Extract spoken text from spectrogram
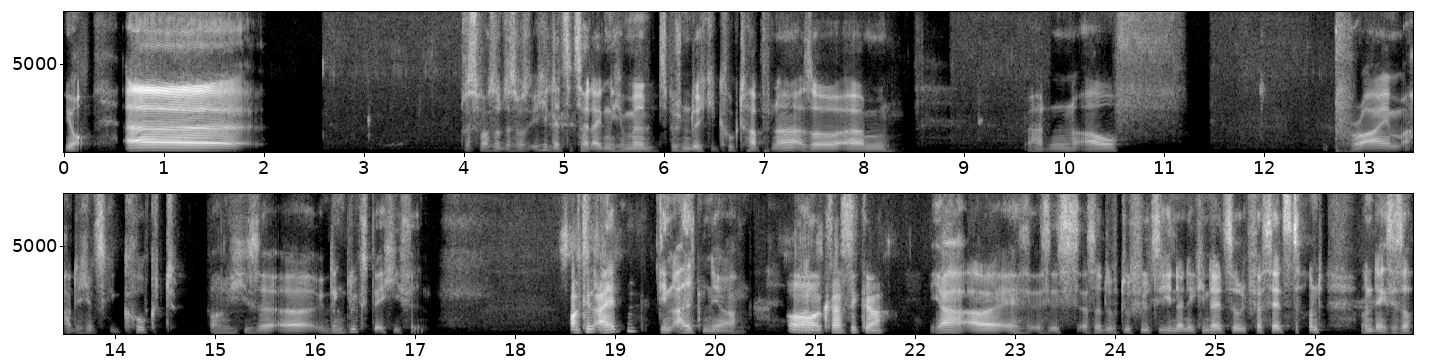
Ja. Äh, das war so das, was ich in letzter Zeit eigentlich immer zwischendurch geguckt habe. Ne? Also, ähm, wir hatten auf Prime, hatte ich jetzt geguckt, oh, wie hieß er, äh, den Glücksbärchi-Film. Auch den alten? Den alten, ja. Oh, Klassiker. Ja, aber es, es ist, also du, du fühlst dich in deine Kindheit zurückversetzt und, und denkst dir so,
